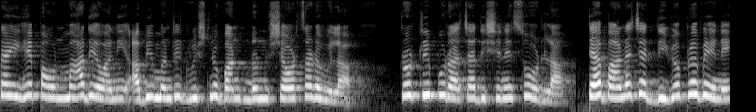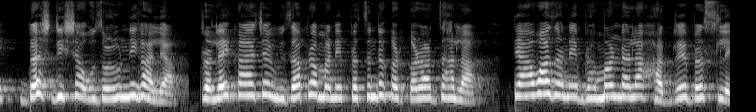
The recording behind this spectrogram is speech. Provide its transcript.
नाही हे पाहून महादेवानी अभिमंत्रित विष्णुबाण धनुष्यावर चढविला. तो त्रिपुराच्या दिशेने सोडला. त्या बाणाच्या दिव्य प्रभेने दश दिशा उजळून निघाल्या. प्रलयकाळाच्या विजाप्रमाणे प्रचंड कडकडाट झाला. त्या आवाजाने ब्रह्मांडाला हादरे बसले.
